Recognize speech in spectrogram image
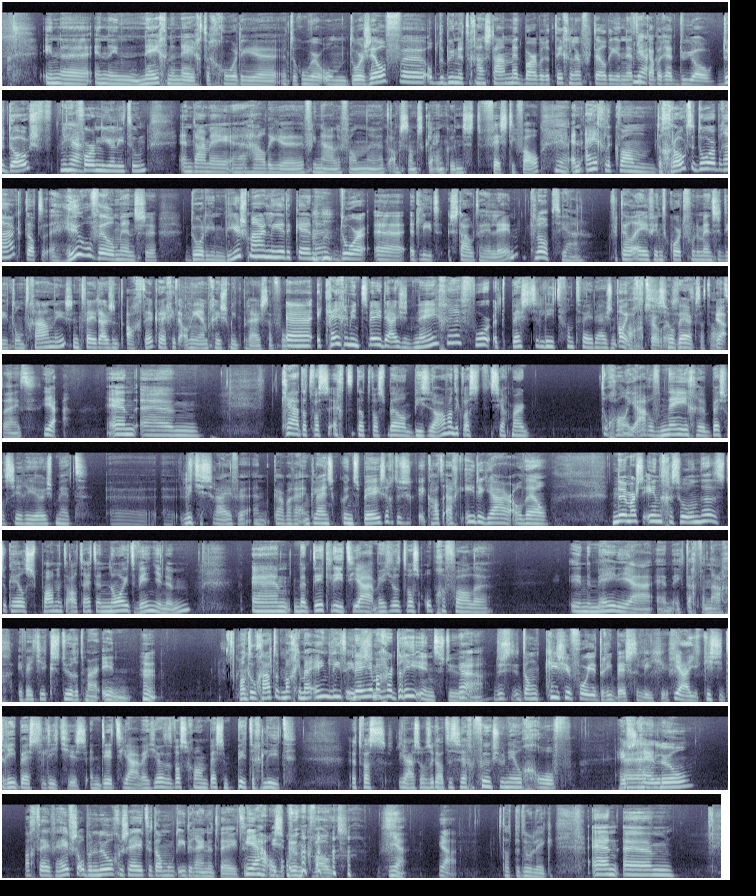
In, uh, in, in 99 hoorde je het roer om door zelf uh, op de bühne te gaan staan... met Barbara Ticheler, vertelde je net, ja. cabaret duo De Doos ja. vormden jullie toen. En daarmee uh, haalde je de finale van het Amsterdamse Kleinkunstfestival. Ja. En eigenlijk kwam de grote doorbraak... dat heel veel mensen Dorien Wiersma leerden kennen... -hmm. door het lied Stoute Helene. Klopt, ja. Vertel even in het kort voor de mensen die het ontgaan is. In 2008 hè, kreeg je de Annie M. G. Smitprijs daarvoor. Uh, ik kreeg hem in 2009 voor het beste lied van 2008. Oh ja, zo, zo werkt dat altijd. Ja. ja. En um, ja, dat was echt dat was wel bizar. Want ik was zeg maar toch al een jaar of negen best wel serieus met uh, liedjes schrijven en cabaret en kleinkunst bezig. Dus ik had eigenlijk ieder jaar al wel nummers ingezonden. Dat is natuurlijk heel spannend altijd en nooit win je hem. En met dit lied, ja, weet je, dat was opgevallen in de media. En ik dacht van, weet je, ik stuur het maar in. Hm. Want hoe gaat het? Mag je mij één lied insturen? Nee, je mag er drie insturen. Ja, dus dan kies je voor je drie beste liedjes. Ja, je kiest je drie beste liedjes. En dit, ja, weet je, dat was gewoon best een pittig lied. Het was, ja, zoals ik altijd zeg, functioneel grof. Heeft en... geen lul? Wacht even, heeft ze op een lul gezeten, dan moet iedereen het weten. Ja, op... Is een quote. ja. ja, dat bedoel ik. En um,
